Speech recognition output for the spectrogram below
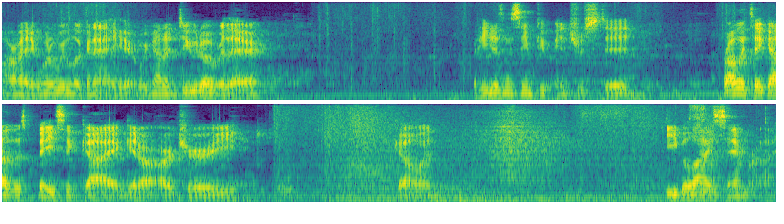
Alrighty, what are we looking at here? We got a dude over there. But he doesn't seem too interested. Probably take out this basic guy and get our archery going. Eagle Eye Samurai.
